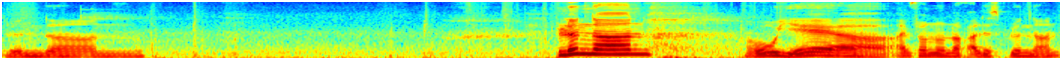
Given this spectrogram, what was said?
Plündern. Plündern. Oh yeah. Einfach nur noch alles plündern.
